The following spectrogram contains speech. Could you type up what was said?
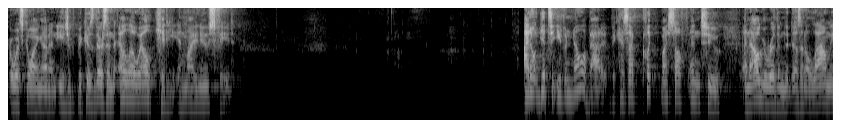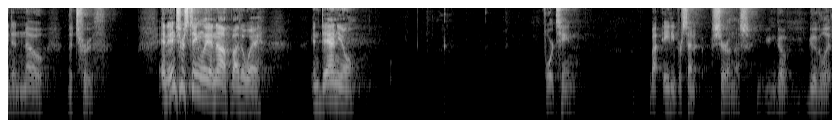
or what's going on in Egypt because there's an LOL kitty in my news I don't get to even know about it because I've clicked myself into an algorithm that doesn't allow me to know the truth. And interestingly enough, by the way, in Daniel 14, about 80% sure on this. You can go Google it.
